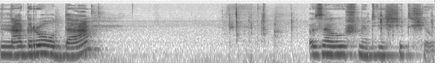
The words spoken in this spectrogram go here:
Nagroda. Załóżmy 200 tysięcy.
